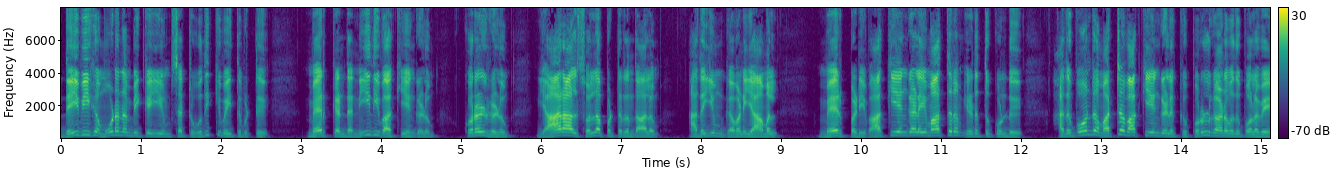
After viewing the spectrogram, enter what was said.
தெய்வீக மூடநம்பிக்கையையும் சற்று ஒதுக்கி வைத்துவிட்டு மேற்கண்ட நீதி வாக்கியங்களும் குரல்களும் யாரால் சொல்லப்பட்டிருந்தாலும் அதையும் கவனியாமல் மேற்படி வாக்கியங்களை மாத்திரம் எடுத்துக்கொண்டு அதுபோன்ற மற்ற வாக்கியங்களுக்கு பொருள் காணுவது போலவே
